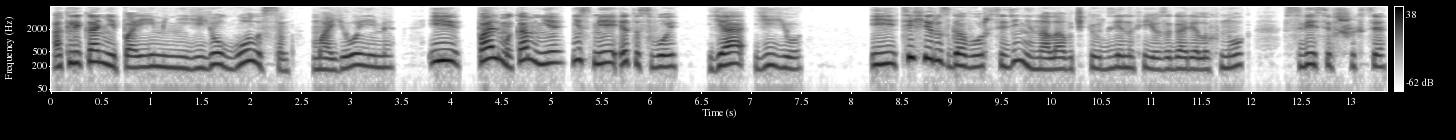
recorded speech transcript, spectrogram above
окликание по имени ее голосом, мое имя, и «Пальма, ко мне, не смей, это свой, я ее». И тихий разговор, сидение на лавочке у длинных ее загорелых ног, свесившихся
